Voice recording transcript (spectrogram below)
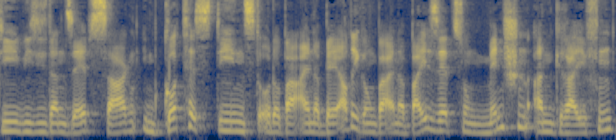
die, wie sie dann selbst sagen, im Gottesdienst oder bei einer Beerdigung, bei einer Beisetzung Menschen angreifen,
